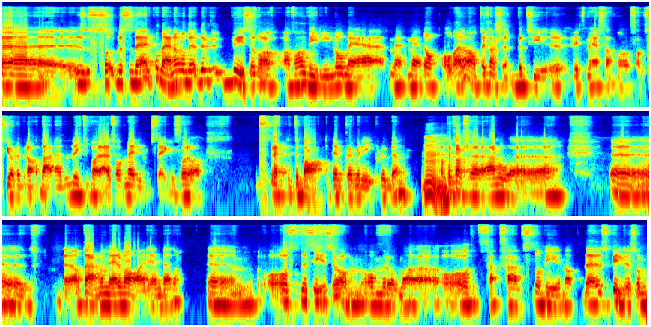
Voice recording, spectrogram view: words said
Eh, så, så Det er imponerende, og det, det viser jo at, at han vil noe med, med, med det oppholdet. der, At det kanskje betyr litt mer for han å faktisk gjøre det bra der nede. Det ikke bare er et sånn mellomsteg for å sprette tilbake til en Premier League-klubb igjen. Mm. At det kanskje er noe eh, At det er noe mer varig enn det. da. Um, og det sies jo om, om Roma og fansen og byen at det er spillere som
